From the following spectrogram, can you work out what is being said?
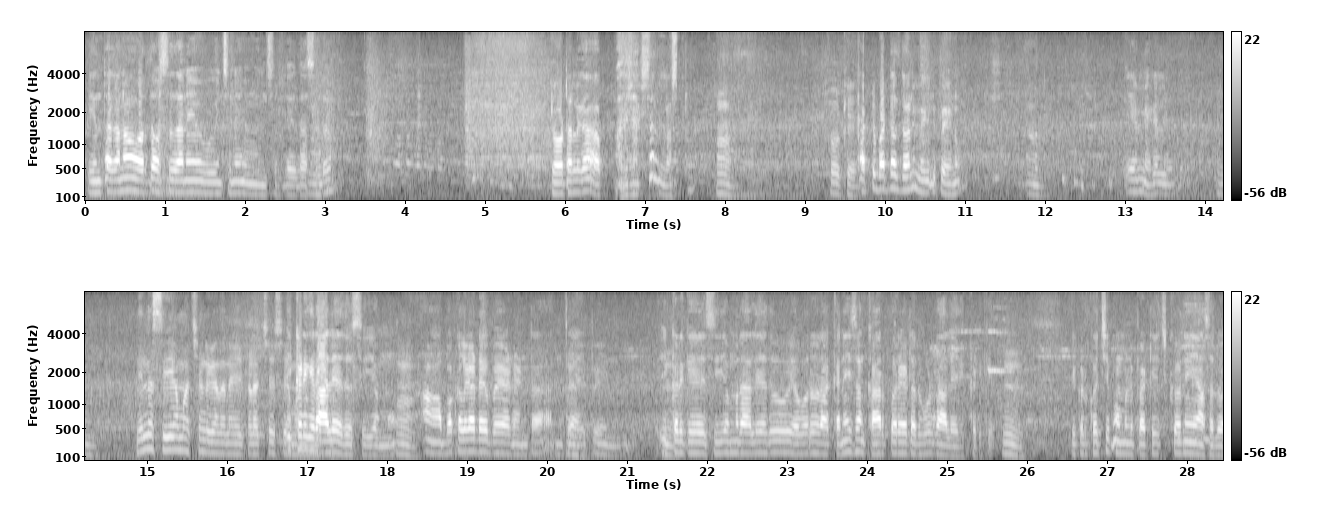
ఇంతగానో వరద వస్తుందని ఊహించనే ఊహించలేదు అసలు. టోటల్గా పది లక్షలు నష్టం. ఓకే. కట్టుబట్టలతో మిగిలిపోయాను. ఏం మిగలలేదు. నిన్న సీఎం వచ్చిండు కదా ఇక్కడ వచ్చేసి ఇక్కడికి రాలేదు సీఎం. బొక్కలగడ్డ అయిపోయాడంట అంతే అయిపోయింది. ఇక్కడికి సీఎం రాలేదు ఎవరు కనీసం కార్పొరేటర్ కూడా రాలేదు ఇక్కడికి. ఇక్కడికి వచ్చి మమ్మల్ని పట్టించుకొని అసలు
